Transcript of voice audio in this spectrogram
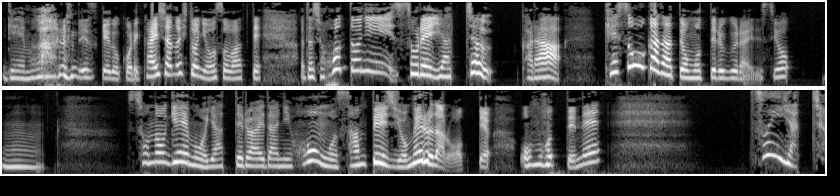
ゲームがあるんですけど、これ会社の人に教わって、私本当にそれやっちゃうから、消そうかなって思ってるぐらいですよ。うん。そのゲームをやってる間に本を3ページ読めるだろうって思ってね。ついやっちゃ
